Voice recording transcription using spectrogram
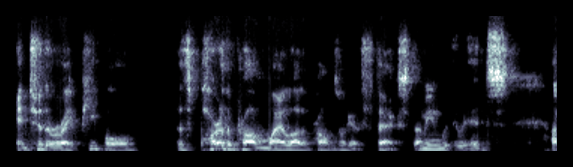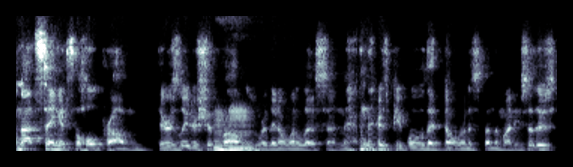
and to the right people, that's part of the problem why a lot of problems don't get fixed. I mean, it's I'm not saying it's the whole problem. There's leadership Mhm. problems where they don't want to listen, and there's people that don't want to spend the money. So there's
